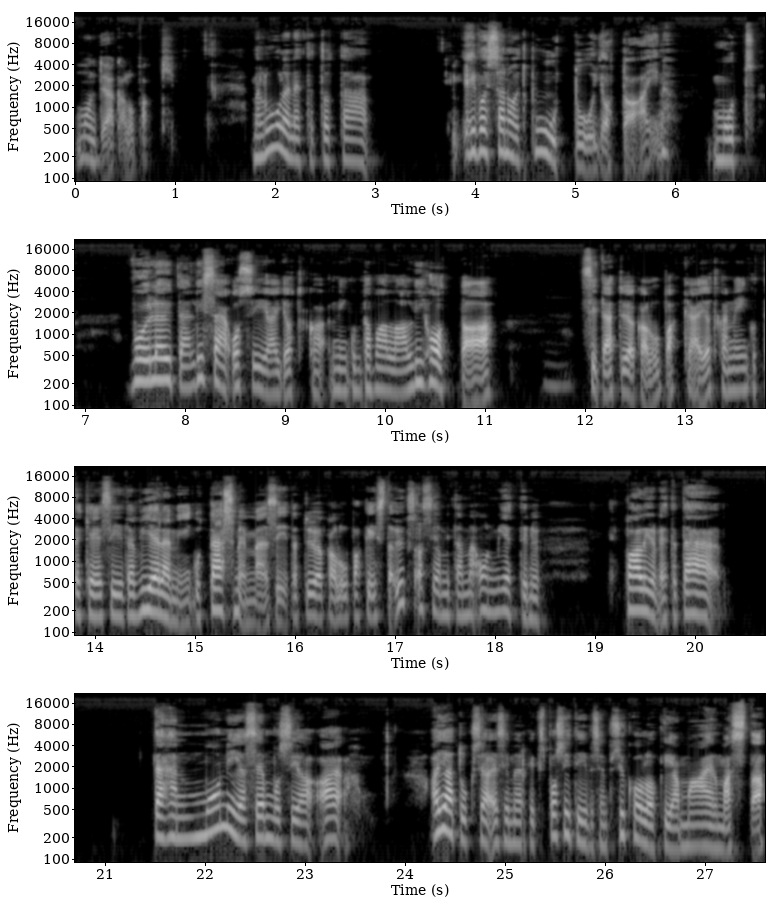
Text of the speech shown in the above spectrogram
mun työkalupakkiin. Mä luulen, että tota, ei voi sanoa, että puuttuu jotain, mutta voi löytää lisää osia, jotka niin kuin tavallaan lihottaa – sitä työkalupakkia, jotka niin kuin tekee siitä vielä niin kuin täsmemmän siitä työkalupakista. Yksi asia, mitä mä oon miettinyt paljon, että tämä, tähän monia semmoisia ajatuksia esimerkiksi positiivisen psykologian maailmasta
